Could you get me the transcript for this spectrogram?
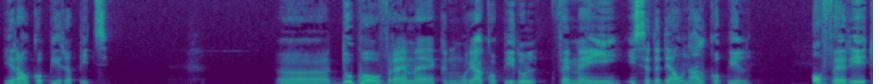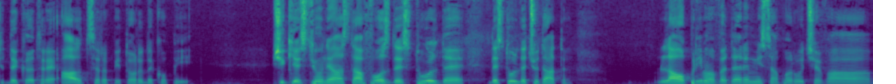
Erau copii răpiți. uh, după o vreme, când murea copilul, femeii îi se dădea un alt copil, oferit de către alți răpitori de copii. Și chestiunea asta a fost destul de, destul de ciudată. La o primă vedere mi s-a părut ceva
